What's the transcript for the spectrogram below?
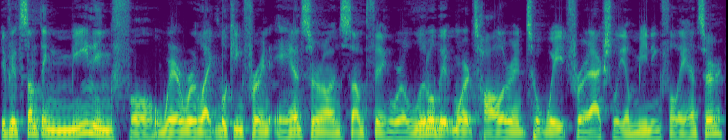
if it's something meaningful, where we're like looking for an answer on something, we're a little bit more tolerant to wait for actually a meaningful answer.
